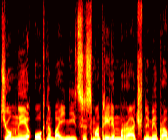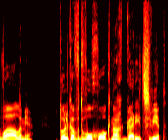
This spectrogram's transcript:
Темные окна бойницы смотрели мрачными провалами. Только в двух окнах горит свет.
